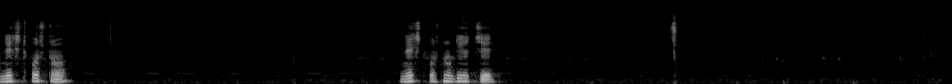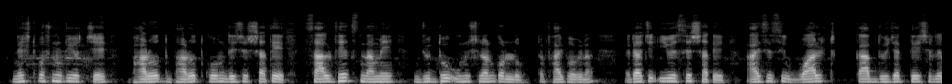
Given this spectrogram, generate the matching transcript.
নেক্সট প্রশ্ন। নেক্সট প্রশ্নটি হচ্ছে নেক্সট প্রশ্নটি হচ্ছে, ভারত ভারত কোন দেশের সাথে সালভেক্স নামে যুদ্ধ অনুশীলন করল? এটা ফাইভ হবে না। এটা হচ্ছে ইউএস এর সাথে। আইসিসি ওয়ার্ল্ড কাপ দুই হাজার তেইশ সালে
